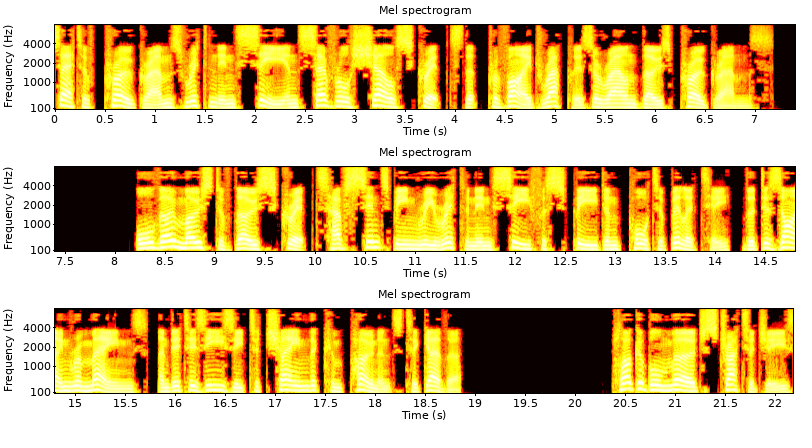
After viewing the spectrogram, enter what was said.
set of programs written in C and several shell scripts that provide wrappers around those programs. Although most of those scripts have since been rewritten in C for speed and portability, the design remains, and it is easy to chain the components together. Pluggable merge strategies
